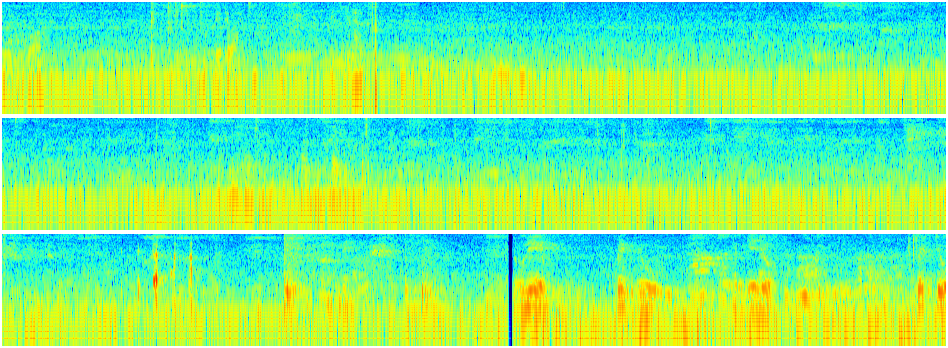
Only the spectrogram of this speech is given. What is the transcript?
นี่ปิดดีกว่าปิดที่นั่งทำเส้ นดูนี่เบกจูอันนี้อยู่เบกจู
